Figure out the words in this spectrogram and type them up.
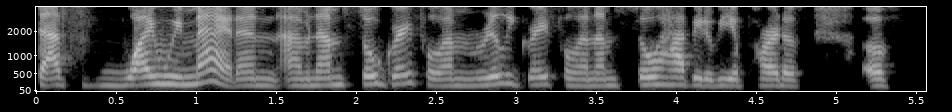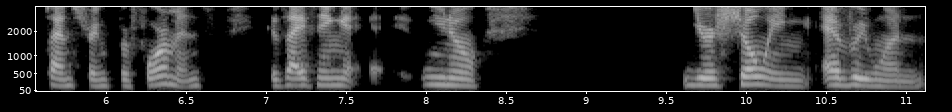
that's why we met and I mean, I'm so grateful I'm really grateful and I'm so happy to be a part of of Plant Strength Performance because I think you know you're showing everyone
